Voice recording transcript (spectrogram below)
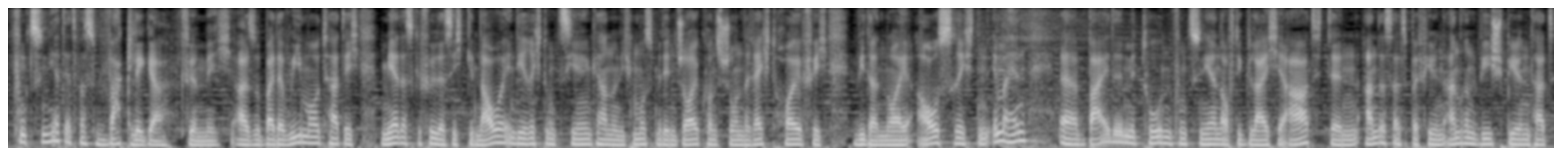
funktioniert etwas wackeliger für mich. Also bei der V-Mode hatte ich mehr das Gefühl, dass ich genauer in die Richtung zielen kann und ich muss mit den Joy-Cons schon recht häufig wieder neu ausrichten. Immerhin, äh, beide Methoden funktionieren auf die gleiche Art, denn anders als bei vielen anderen Wii-Spielen hat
